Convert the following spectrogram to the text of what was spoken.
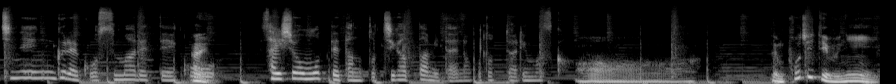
1年ぐらいこう住まれてこう、はい最初思ってたのと違ったみたいなことってありますか、あでもポジティブに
